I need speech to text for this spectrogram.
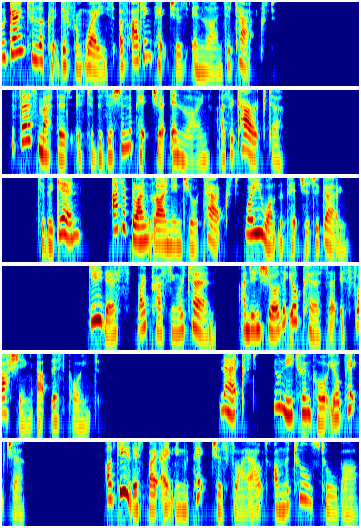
We're going to look at different ways of adding pictures inline to text. The first method is to position the picture inline as a character. To begin, add a blank line into your text where you want the picture to go. Do this by pressing return and ensure that your cursor is flashing at this point. Next, you'll need to import your picture. I'll do this by opening the Pictures flyout on the Tools toolbar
